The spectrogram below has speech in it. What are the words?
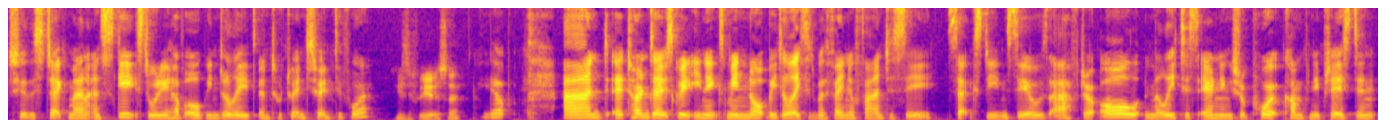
to the stickman, and skate story have all been delayed until 2024. Easy for you to say. Yep. And it turns out Square Enix may not be delighted with Final Fantasy 16 sales after all. In the latest earnings report, company president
